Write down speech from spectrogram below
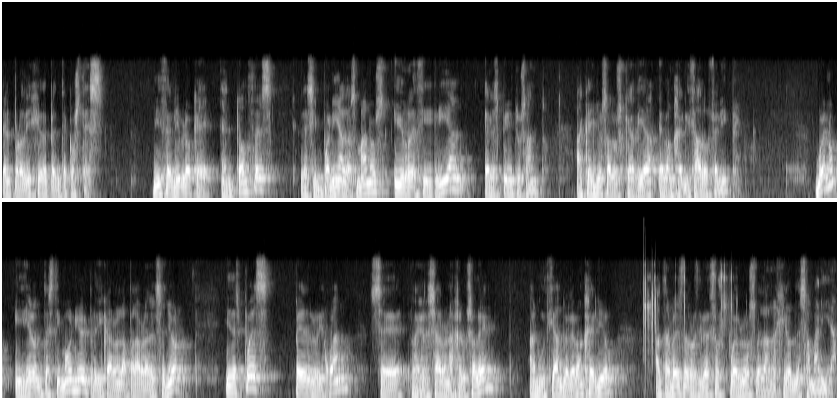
el prodigio de Pentecostés. Dice el libro que entonces les imponían las manos y recibían el Espíritu Santo, aquellos a los que había evangelizado Felipe. Bueno, y dieron testimonio y predicaron la palabra del Señor, y después Pedro y Juan se regresaron a Jerusalén anunciando el Evangelio a través de los diversos pueblos de la región de Samaria.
